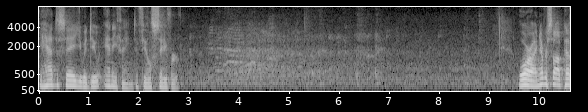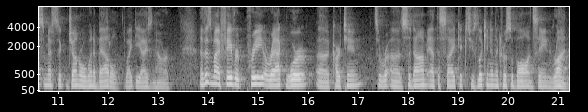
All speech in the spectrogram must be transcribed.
You had to say you would do anything to feel safer. War. I never saw a pessimistic general win a battle. Dwight D. Eisenhower. Now, this is my favorite pre Iraq war uh, cartoon. It's a, uh, Saddam at the psychic. She's looking in the crystal ball and saying, run.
